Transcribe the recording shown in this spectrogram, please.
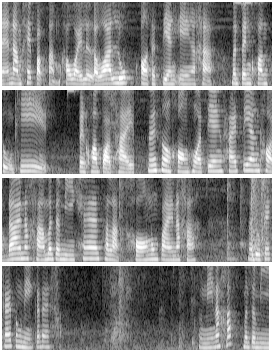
แนะนำให้ปรับต่ำเข้าไว้เลย แต่ว่าลุกออกจากเตียงเองอะค่ะ มันเป็นความสูงที่เป็นความปลอดภัย ในส่วนของหัวเตียงท้ายเตียงถอดได้นะคะ มันจะมีแค่สลักคล้องลงไปนะคะ มาดูใกล้ ๆ ตรงนี้ก็ได้ค่ะ ตรงนี้นะคะ มันจะมี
